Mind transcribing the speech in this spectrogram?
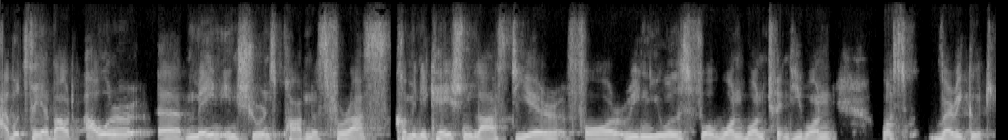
I would say about our uh, main insurance partners for us, communication last year for renewals for 1 1 21 was very good,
